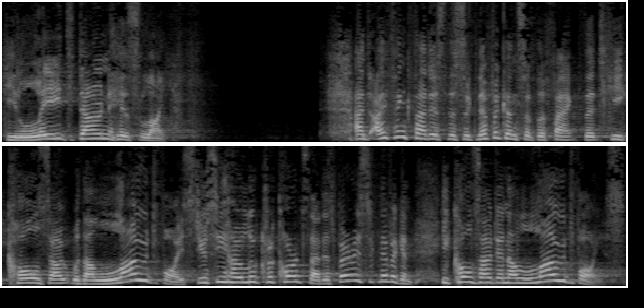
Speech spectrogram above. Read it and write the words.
He laid down his life. And I think that is the significance of the fact that he calls out with a loud voice. Do you see how Luke records that? It's very significant. He calls out in a loud voice.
